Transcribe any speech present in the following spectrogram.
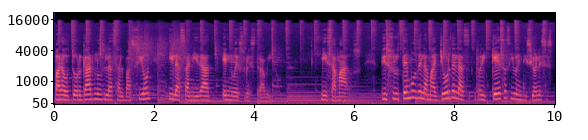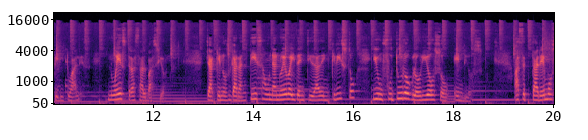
para otorgarnos la salvación y la sanidad en nuestro extravío. Mis amados, disfrutemos de la mayor de las riquezas y bendiciones espirituales, nuestra salvación ya que nos garantiza una nueva identidad en Cristo y un futuro glorioso en Dios. Aceptaremos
